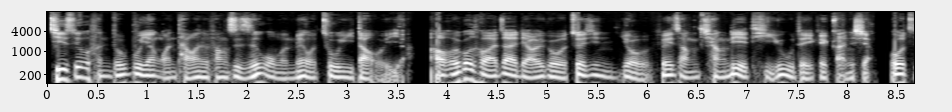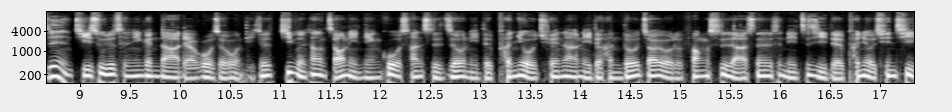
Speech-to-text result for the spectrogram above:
其实有很多不一样玩台湾的方式，只是我们没有注意到而已啊。好，回过头来再聊一个我最近有非常强烈体体悟的一个感想。我之前集数就曾经跟大家聊过这个问题，就是基本上只要你年过三十之后，你的朋友圈啊，你的很多交友的方式啊，甚至是你自己的朋友亲戚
